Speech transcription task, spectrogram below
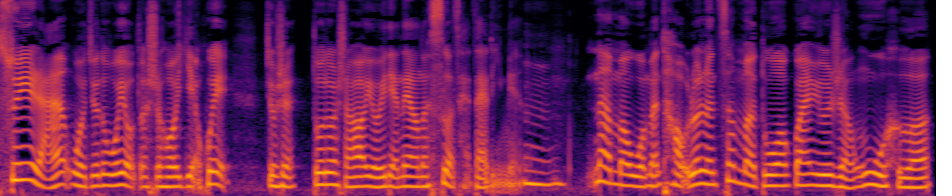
虽然我觉得我有的时候也会，就是多多少少有一点那样的色彩在里面。嗯，那么我们讨论了这么多关于人物和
